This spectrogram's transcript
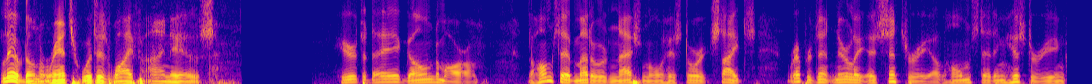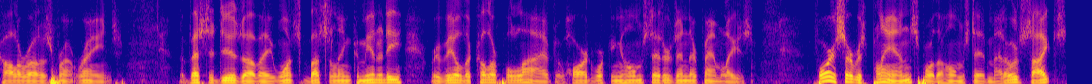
lived on the ranch with his wife Inez. Here today, gone tomorrow. The Homestead Meadows National Historic Sites represent nearly a century of homesteading history in Colorado's Front Range. The vestiges of a once bustling community reveal the colorful lives of hard-working homesteaders and their families. Forest Service plans for the Homestead Meadows sites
